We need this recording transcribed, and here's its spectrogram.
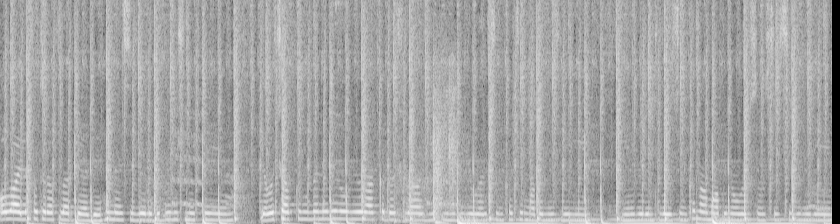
olaylı fotoğraflar geldi. Hemen sizlerle de bölüşmekteyim. Yalı çapkınında neler oluyor arkadaşlar? Yeni videolar için kaçırmadan izleyin. Yeni görüntüler için kanalıma abone olursanız sevinirim.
